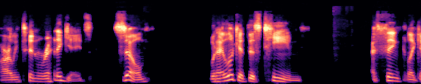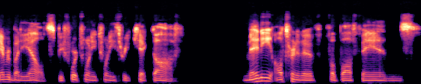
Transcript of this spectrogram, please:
Arlington Renegades. So when I look at this team, I think like everybody else before 2023 kicked off, many alternative football fans,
